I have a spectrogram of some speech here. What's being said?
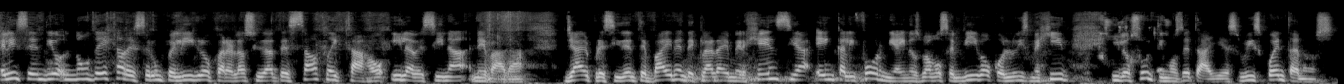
el incendio no deja de ser un peligro para la ciudad de South Lake Tahoe y la vecina Nevada. Ya el presidente Biden declara emergencia en California y nos vamos en vivo con Luis Mejid y los últimos detalles. Luis, cuéntanos.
